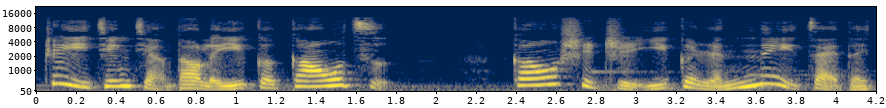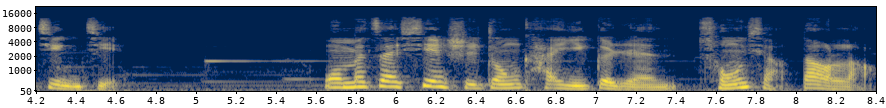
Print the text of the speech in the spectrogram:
这已经讲到了一个“高”字，“高”是指一个人内在的境界。我们在现实中看一个人从小到老，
